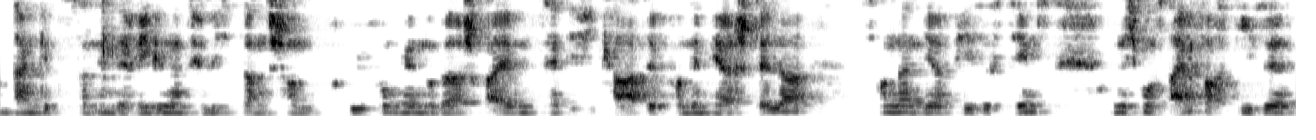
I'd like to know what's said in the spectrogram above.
und dann gibt es dann in der Regel natürlich dann schon Prüfungen oder Schreiben, Zertifikate von dem Hersteller des Online-ERP-Systems. Und ich muss einfach diese,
